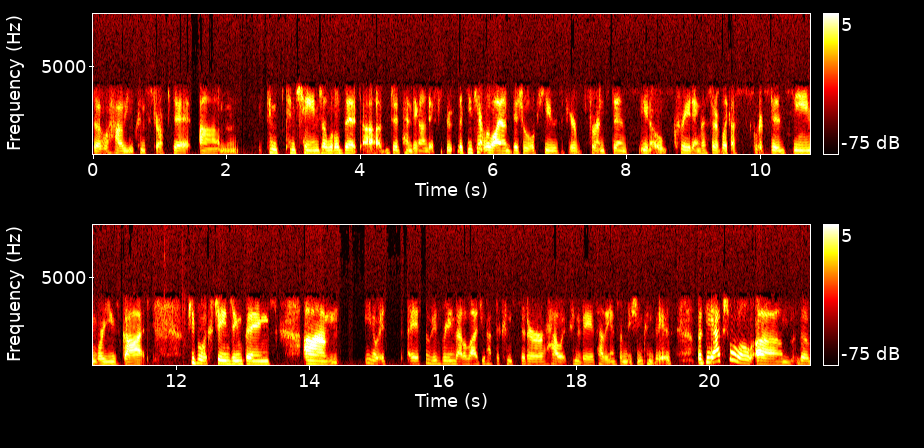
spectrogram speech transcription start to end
so how you construct it um, can can change a little bit uh, depending on if you like you can't rely on visual cues if you're, for instance, you know, creating a sort of like a scripted scene where you've got people exchanging things. Um, you know, it's if somebody's reading that aloud, you have to consider how it conveys, how the information conveys. But the actual um, the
